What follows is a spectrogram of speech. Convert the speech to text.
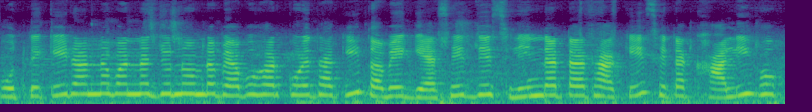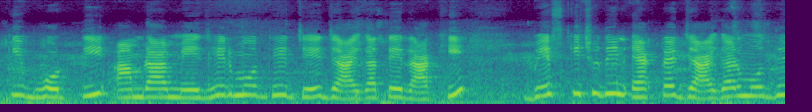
প্রত্যেকেই রান্নাবান্নার জন্য আমরা ব্যবহার করে থাকি। তবে গ্যাসের যে সিলিন্ডারটা থাকে, সেটা খালি হোক কি ভর্তি, আমরা মেঝের মধ্যে যে জায়গাতে রাখি বেশ কিছুদিন একটা জায়গার মধ্যে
